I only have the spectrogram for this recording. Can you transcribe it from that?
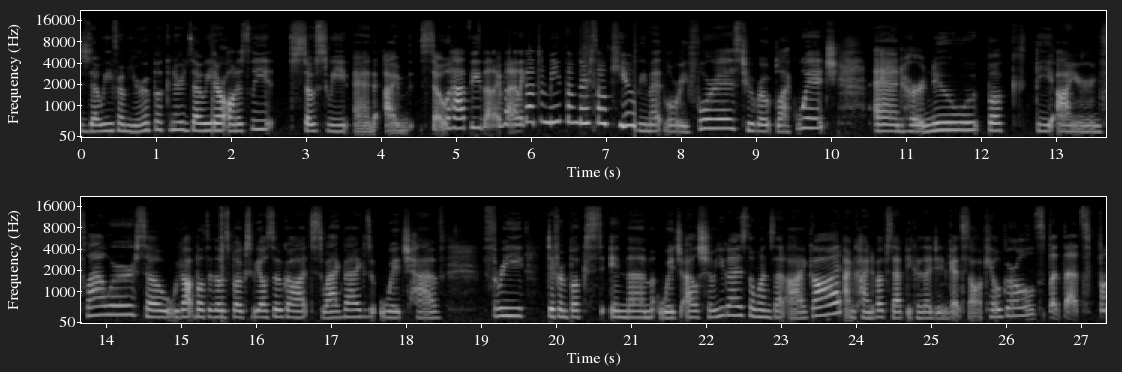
Zoe from You're a Book Nerd Zoe. They're honestly so sweet and I'm so happy that I finally got to meet them. They're so cute. We met Laurie Forest who wrote Black Witch and her new book, The Iron Flower. So we got both of those books. We also got swag bags, which have three different books in them, which I'll show you guys the ones that I got. I'm kind of upset because I didn't get Sawkill Girls, but that's fine.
